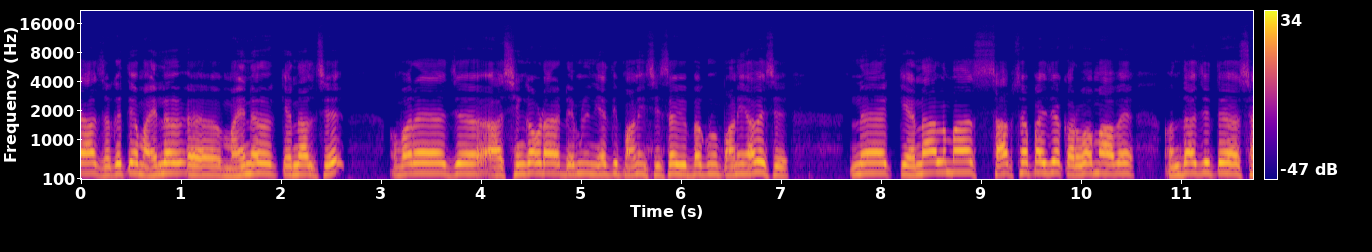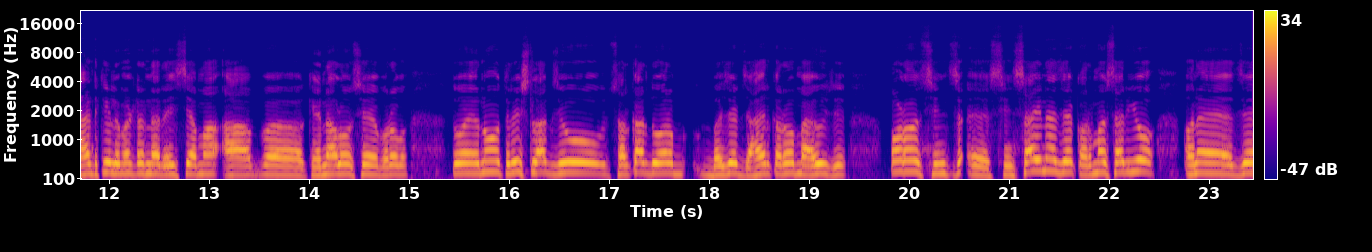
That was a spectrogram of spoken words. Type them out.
આ જગતિયા માઇનર માઇનર કેનાલ છે. અમારે જે આ શિંગાવડા ડેમની ત્યાંથી પાણી, સિંચાઈ વિભાગનું પાણી આવે છે ને કેનાલમાં સાફ સફાઈ જે કરવામાં આવે અંદાજિત સાઠ કિલોમીટરના રેશિયામાં આ કેનાલો છે, બરાબર? તો એનું ત્રીસ લાખ જેવું સરકાર દ્વારા બજેટ જાહેર કરવામાં આવ્યું છે. પણ સિંચાઈના જે કર્મચારીઓ અને જે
